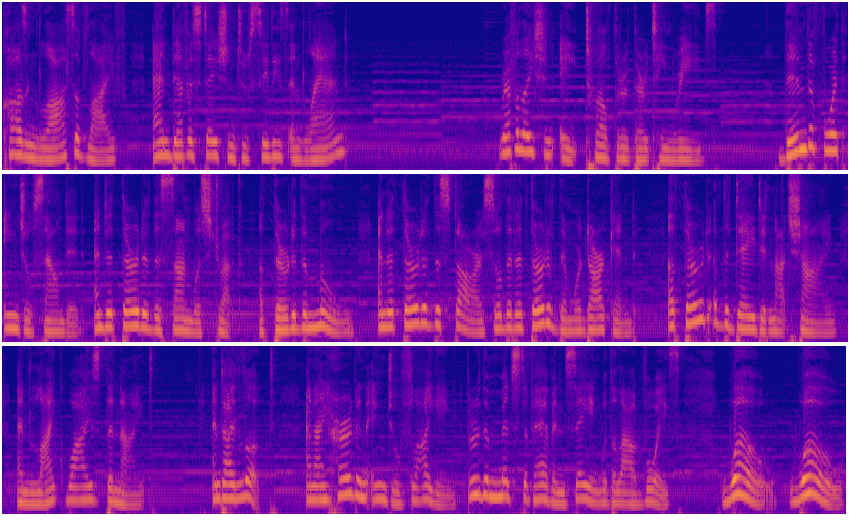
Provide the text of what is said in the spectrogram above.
causing loss of life and devastation to cities and land? Revelation 8 12 through 13 reads Then the fourth angel sounded, and a third of the sun was struck, a third of the moon, and a third of the stars, so that a third of them were darkened. A third of the day did not shine, and likewise the night. And I looked, and I heard an angel flying through the midst of heaven, saying with a loud voice, Woe, woe,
